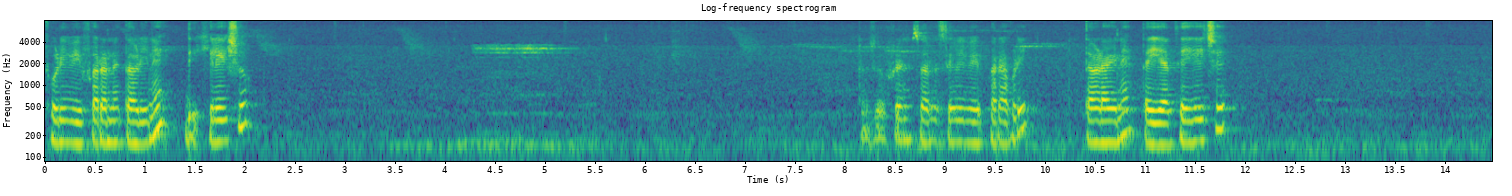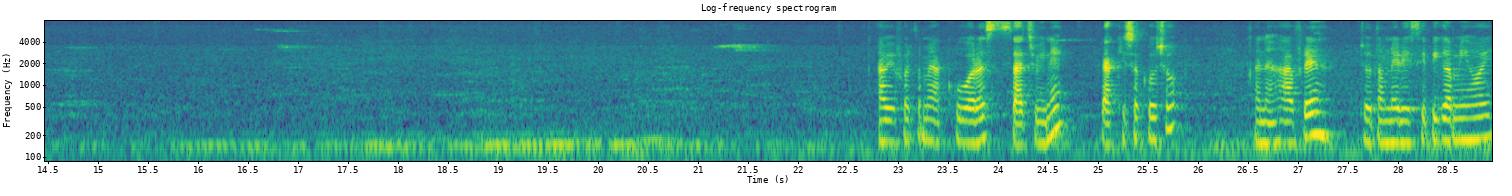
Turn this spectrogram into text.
થોડી વેફર અને તળીને દેખી લઈશું. તો જો ફ્રેન્ડ સરસ એવી વેફર આપણી તળાઈને તૈયાર થઈ ગઈ છે. આ વેફર તમે આખું વરસ સાચવીને રાખી શકો છો. અને હા ફ્રેન્ડ જો તમને રેસીપી ગમી હોય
